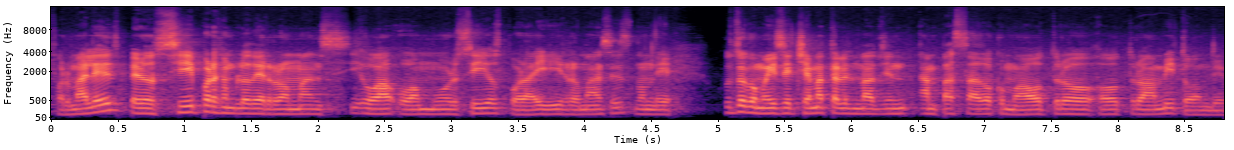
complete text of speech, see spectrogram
formales, pero sí, por ejemplo, de romance o, o amorcillos por ahí, romances, donde justo como dice Chema, tal vez más bien han pasado como a otro, otro ámbito, donde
